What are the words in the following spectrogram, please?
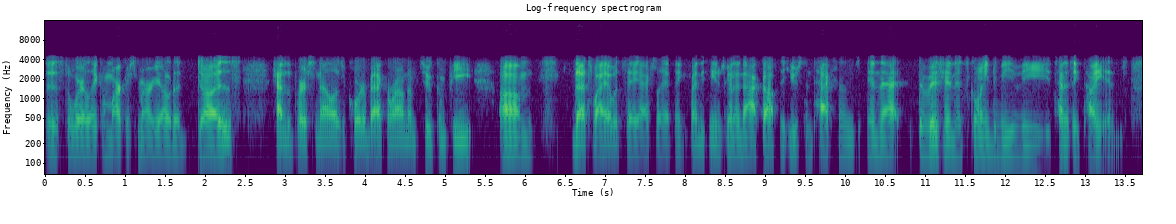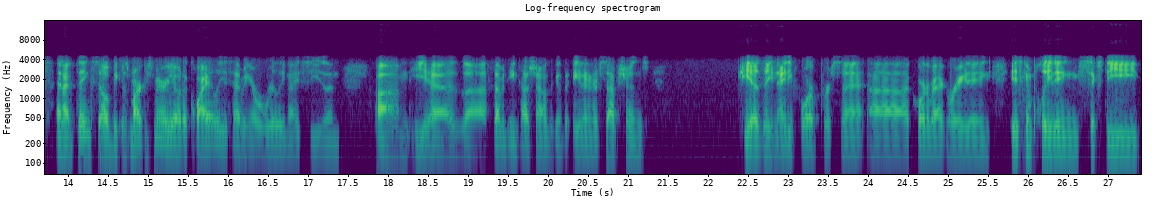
is to where like a Marcus Mariota does have the personnel as a quarterback around him to compete. Um, that's why I would say actually I think if any team's going to knock off the Houston Texans in that division, it's going to be the Tennessee Titans, and I think so because Marcus Mariota quietly is having a really nice season. Um, he has uh, 17 touchdowns against eight interceptions. He has a 94% uh, quarterback rating. He's completing 60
